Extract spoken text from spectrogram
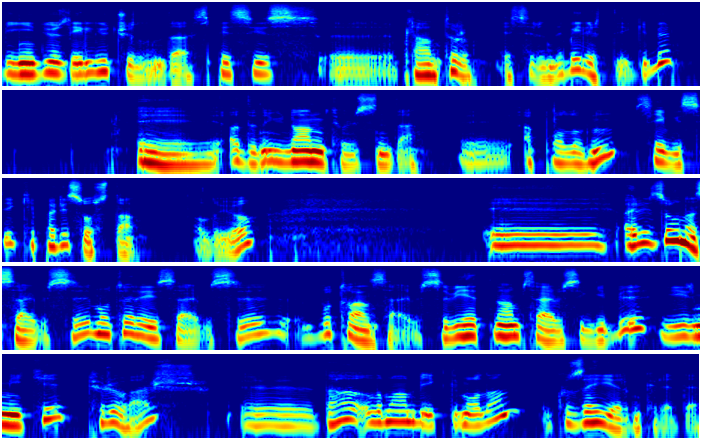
1753 yılında Species e, Plantarum eserinde belirttiği gibi e, adını Yunan mitolojisinden e, Apollo'nun sevgisi Kiparisos'tan alıyor. E, Arizona servisi, Monterey servisi, Butan servisi, Vietnam servisi gibi 22 türü var. E, daha ılıman bir iklimi olan Kuzey Yarımküre'de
